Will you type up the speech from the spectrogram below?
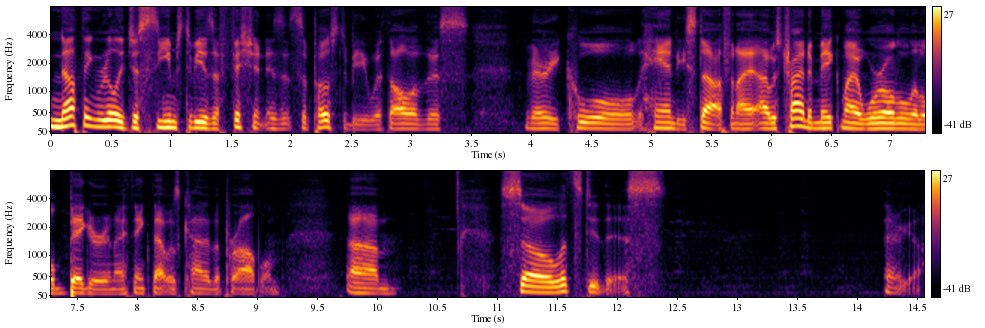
nothing really just seems to be as efficient as it's supposed to be with all of this very cool, handy stuff. And I, I, was trying to make my world a little bigger, and I think that was kind of the problem. Um, so let's do this. There we go.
